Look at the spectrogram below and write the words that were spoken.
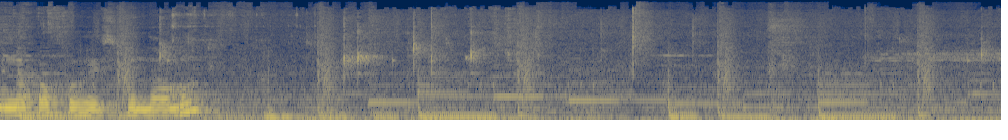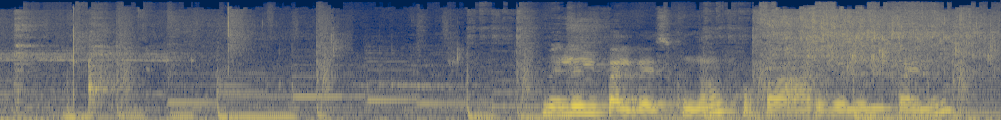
మినపప్పు వేసుకుందాము. వెల్లుల్లిపాయలు వేసుకుందాం. ఒక ఆరు వెల్లుల్లిపాయలు.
